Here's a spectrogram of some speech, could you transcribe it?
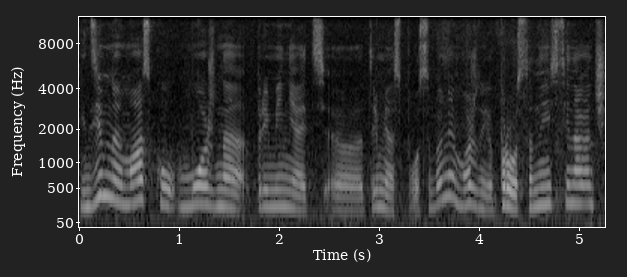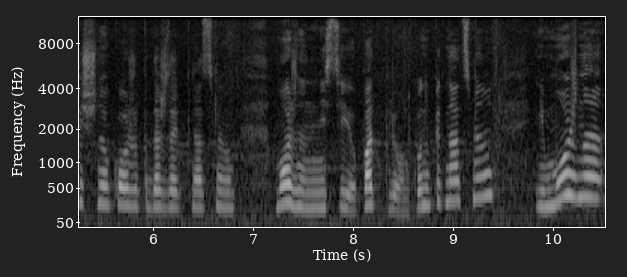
Энзимную маску можно применять э, тремя способами. Можно ее просто нанести на очищенную кожу, подождать 15 минут. Можно нанести ее под пленку на 15 минут – и можно,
